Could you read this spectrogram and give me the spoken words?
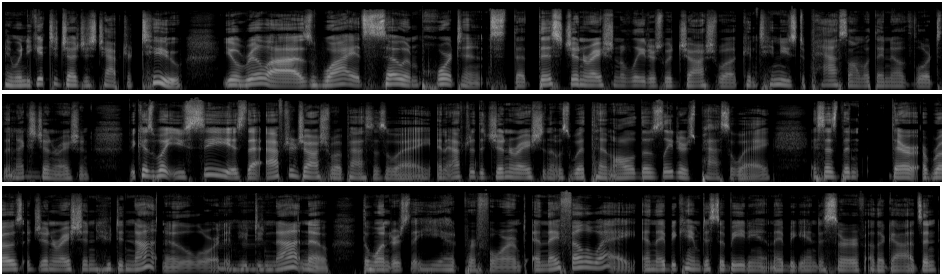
And when you get to Judges chapter 2, you'll realize why it's so important that this generation of leaders with Joshua continues to pass on what they know of the Lord to the next mm-hmm. generation. Because what you see is that after Joshua passes away and after the generation that was with him, all of those leaders pass away, it says then there arose a generation who did not know the Lord and who did mm-hmm. not know the wonders that he had performed, and they fell away and they became disobedient. And they began to serve other gods. And,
